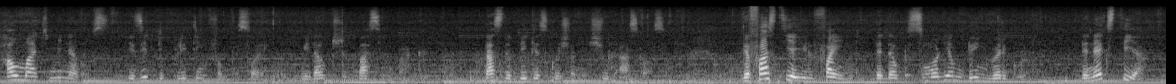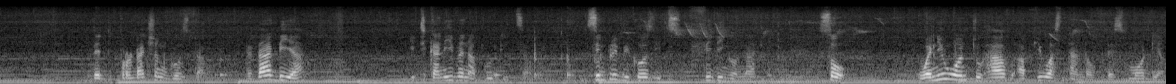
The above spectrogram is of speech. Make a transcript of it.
how much minerals is it depleting from the soil without reversing back? That's the biggest question we should ask ourselves. The first year you'll find the desmodium doing very good. The next year, the production goes down. The third year, it can even uproot itself, simply because it's feeding on nothing. So, when you want to have a pure stand of desmodium,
